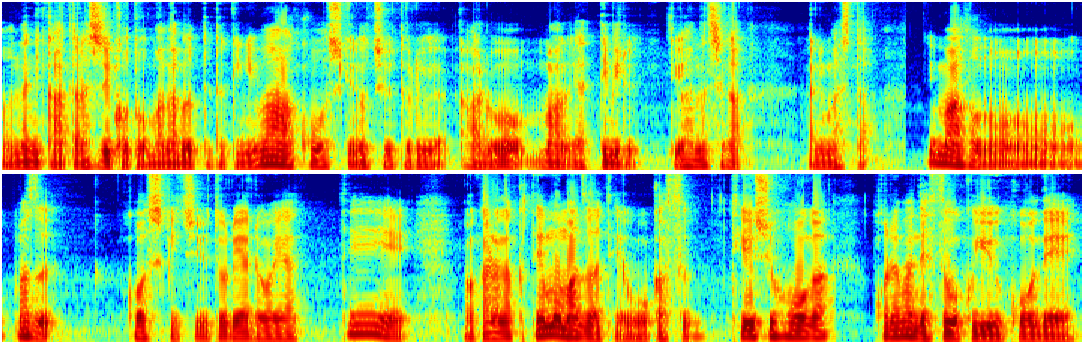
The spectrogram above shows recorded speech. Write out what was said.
何か新しいことを学ぶって時には、公式のチュートリアルを、まあ、やってみるっていう話がありました。で、まあ、その、まず、公式チュートリアルをやって、わからなくても、まずは手を動かすっていう手法が、これまですごく有効で、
